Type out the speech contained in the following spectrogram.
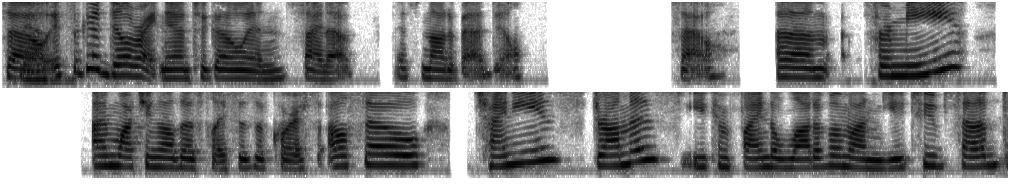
So Yeah. it's a good deal right now to go and sign up. It's not a bad deal. So, um, for me, I'm watching all those places, of course. Also, Chinese dramas, you can find a lot of them on YouTube subbed,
